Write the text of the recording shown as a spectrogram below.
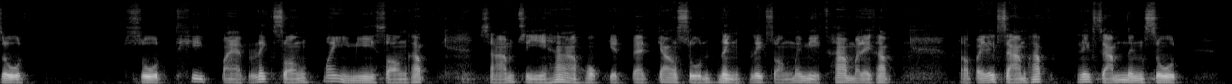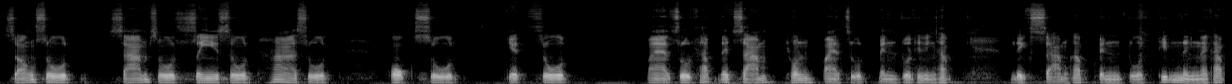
สูตร สูตรที่แปดเลขสองไม่มีสองครับสามสี่ห้าหกเจ็ดแปดเก้าศูนย์หนึ่งเลขสองไม่มีข้ามมาเลยครับ ต่อไปเลขสามครับ เลขสามหนึ่งสูตรสองสูตรสามสูตรสี่สูตรห้าสูตรหกสูตรเจ็ดสูตรแปดสูตรครับ เลขสามชนแปดสูตร เป็นตัวที่หนึ่งครับ เลขสามครับเป็นตัวที่หนึ่งนะครับ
